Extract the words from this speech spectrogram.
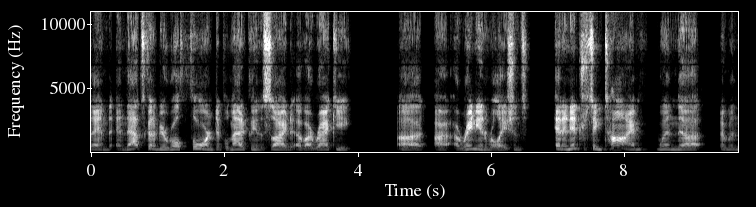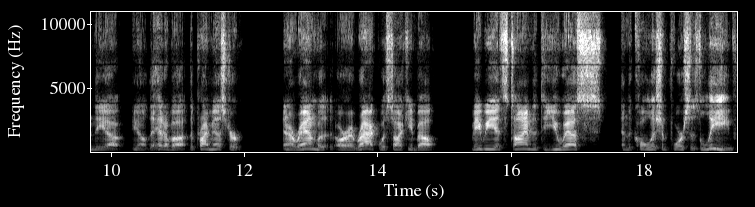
and and that's going to be a real thorn diplomatically in the side of Iraqi uh, uh, Iranian relations at an interesting time when uh, when the uh, you know the head of uh, the prime minister in Iran was, or Iraq was talking about maybe it's time that the U.S. and the coalition forces leave.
